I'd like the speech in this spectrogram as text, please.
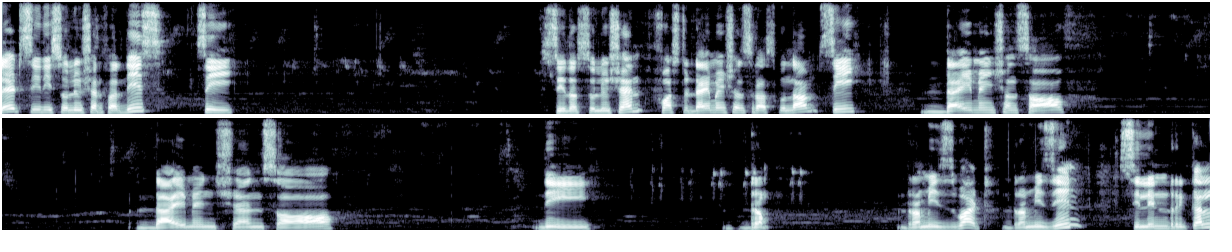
Let see the solution for this see see the solution first dimensions రాసుకుందాం. See dimensions of dimensions of the drum. Drum is what? Drum is in cylindrical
